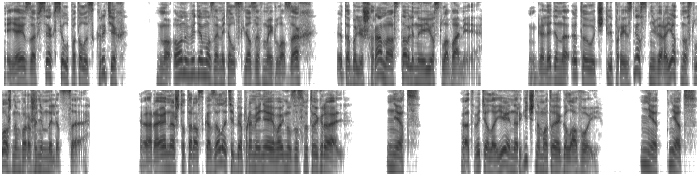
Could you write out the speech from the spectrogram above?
Я изо всех сил пыталась скрыть их, но он, видимо, заметил слезы в моих глазах. Это были шрамы, оставленные ее словами. Глядя на это, учитель произнес с невероятно сложным выражением на лице. «Райна что-то рассказала тебе про меня и войну за Святой Грааль?» «Нет», — ответила я, энергично мотая головой. «Нет, нет.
